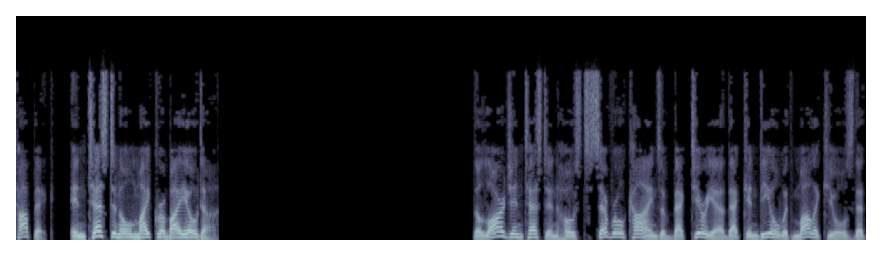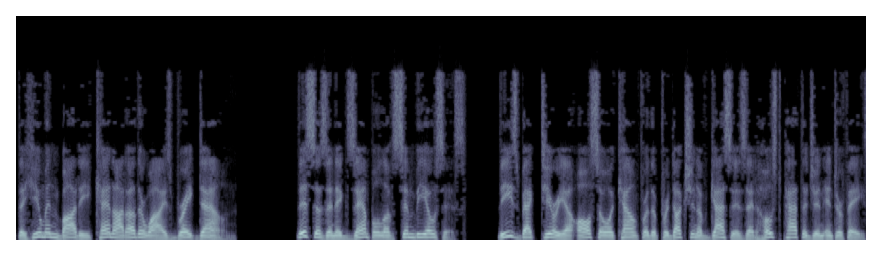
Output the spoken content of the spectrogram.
Topic: Intestinal microbiota. The large intestine hosts several kinds of bacteria that can deal with molecules that the human body cannot otherwise break down. This is an example of symbiosis. These bacteria also account for the production of gases at host-pathogen interface.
